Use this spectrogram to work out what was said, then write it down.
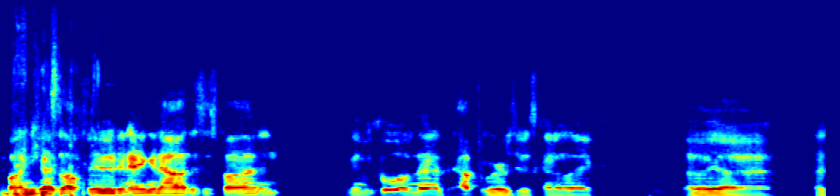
buying you guys all food and hanging out. This is fun and it's gonna be cool. And then afterwards, it was kind of like, oh yeah, uh, that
